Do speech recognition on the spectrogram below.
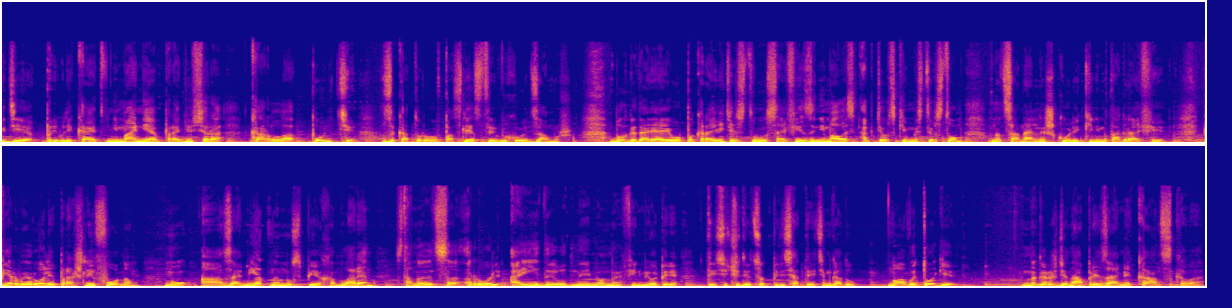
где привлекает внимание продюсера Карла Понти, за которого впоследствии выходит замуж. Благодаря его покровительству София занималась актерским мастерством в Национальной школе кинематографии фотографии. Первые роли прошли фоном. Ну а заметным успехом Лорен становится роль Аиды в одноименном фильме-опере в 1953 году. Ну а в итоге награждена призами Канского,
